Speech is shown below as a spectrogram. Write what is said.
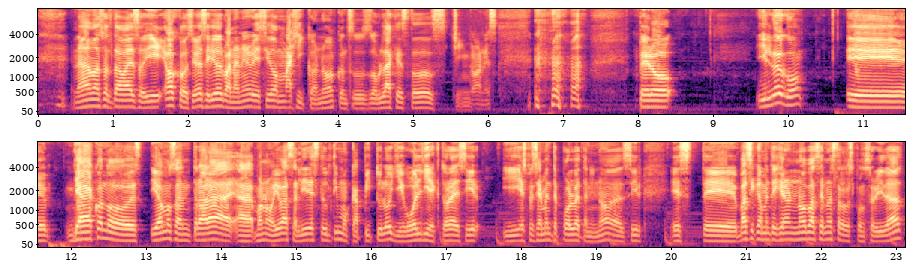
Nada más faltaba eso. Y ojo, si hubiera salido el bananero hubiera sido mágico, ¿no? Con sus doblajes todos chingones. Pero... Y luego... Eh, ya cuando íbamos a entrar a, Bueno, iba a salir este último capítulo, llegó el director a decir... Y especialmente Paul Bettany, ¿no? A decir... Este... Básicamente dijeron, no va a ser nuestra responsabilidad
